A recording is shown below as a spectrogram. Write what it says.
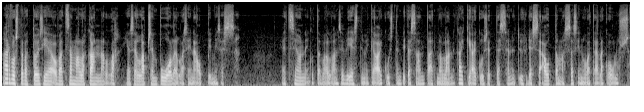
arvostavat toisiaan ja ovat samalla kannalla ja sen lapsen puolella siinä oppimisessa. Että se on niin kuin tavallaan se viesti, mikä aikuisten pitäisi antaa, että me ollaan kaikki aikuiset tässä nyt yhdessä auttamassa sinua täällä koulussa.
